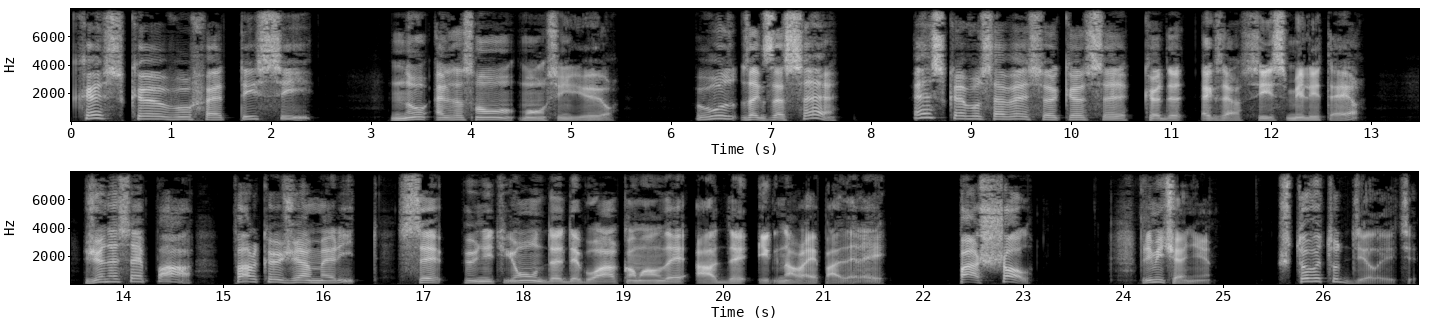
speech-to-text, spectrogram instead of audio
«Qu'est-ce que vous faites ici?» «Nous exerçons, monseigneur». «Vous exercez Est-ce que vous savez ce que c'est que de exercice militaire Je ne sais pas, parce que je mérite ces punitions de devoir commander à des ignorés padres. Пошел! Примечание. Что вы тут делаете?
